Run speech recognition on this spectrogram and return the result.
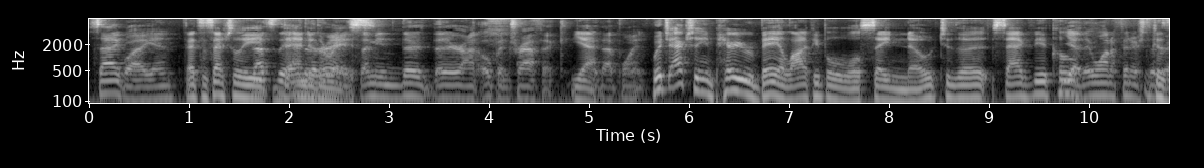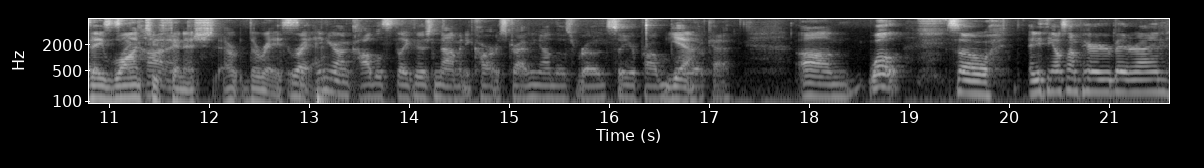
sag wagon That's essentially that's the, end, of the, race. race. i mean they're they're on open traffic Yeah. at that point Which actually in Perry Roubaix, a lot of people will say no to the SAG vehicle. yeah they want to finish the because they. It's want to finish the race. Right, and you're on cobbles. Like, there's not many cars driving on those roads, so you're probably Yeah. okay. Um, well, so anything else on Perry Roubaix, Ryan?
